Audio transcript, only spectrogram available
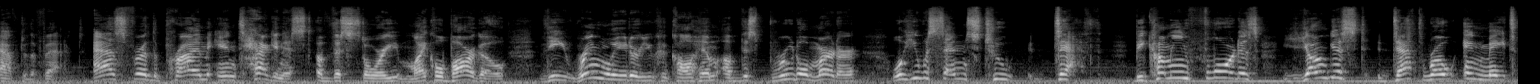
after the fact. As for the prime antagonist of this story, Michael Bargo, the ringleader, you could call him, of this brutal murder, well, he was sentenced to death becoming Florida's youngest death row inmate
